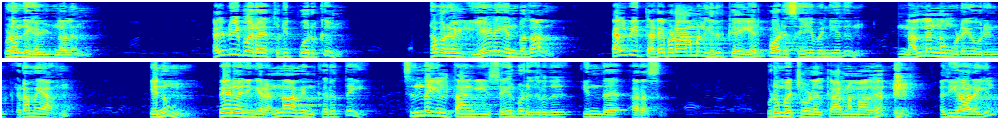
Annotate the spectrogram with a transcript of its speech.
குழந்தைகள் நலன். கல்வி பெற துடிப்போருக்கு அவர்கள் ஏழை என்பதால் கல்வி தடைபடாமல் இருக்க ஏற்பாடு செய்ய வேண்டியது நல்லெண்ணம் உடையோரின் கடமையாகும். எனும் பேரறிஞர் அண்ணாவின் கருத்தை சிந்தையில் தாங்கி செயல்படுகிறது இந்த அரசு. குடும்பச் சூழல் காரணமாக அதிகாலையில்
